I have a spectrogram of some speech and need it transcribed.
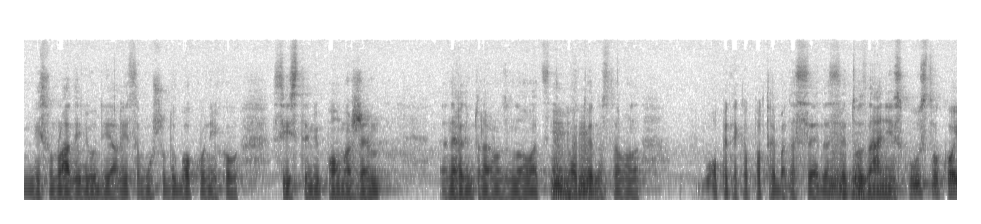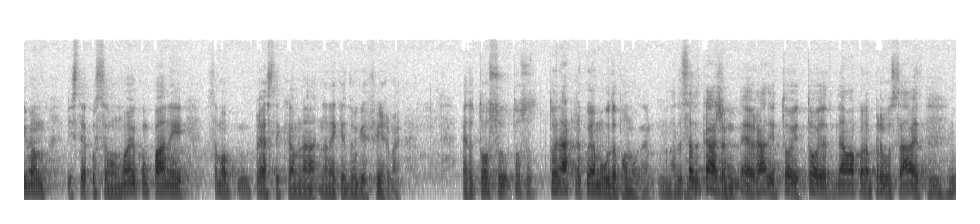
nisu mladi ljudi, ali sam ušao duboko u njihov sistem i pomažem. Ne radim to naravno za novac, nego mm -hmm. eto jednostavno opet neka potreba da se, da se mm -hmm. to znanje i iskustvo koje imam isteko sam u mojoj kompaniji, samo preslikam na, na neke druge firme. Eto, to, su, to, su, to je način na koji ja mogu da pomognem. Mm -hmm. A da sad kažem, evo, radi to i to, da ti dam ovako na prvu savet, mm -hmm.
